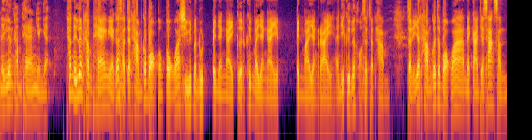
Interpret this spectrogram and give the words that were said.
ในเรื่องทำแท้งอย่างเงี้ย ถ้าในเรื่องทำแท้งเนี่ยก็สัจธรรมก็บอกตรงๆว่าชีวิตมนุษย์เป็นยังไงเกิดขึ้นมายังไงเป็นมาอย่างไร อันนี้คือเรื่องของสัจธรรม จริยธรรมก็จะบอกว่าในการจะสร้างสรรค์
